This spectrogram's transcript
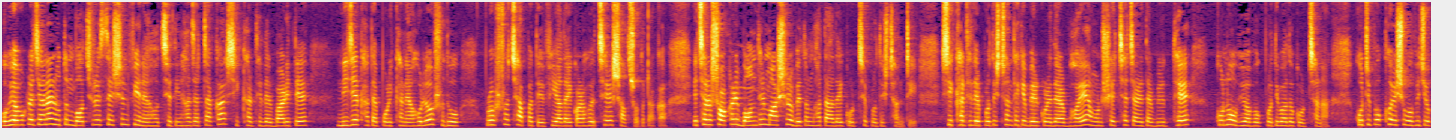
অভিভাবকরা জানায় নতুন বছরের সেশন ফি নেওয়া হচ্ছে তিন হাজার টাকা। শিক্ষার্থীদের বাড়িতে নিজের খাতায় পরীক্ষা নেওয়া হলেও শুধু প্রশ্ন ছাপাতে ফি আদায় করা হয়েছে সাতশত টাকা। এছাড়া সরকারি বন্ধের মাসেরও বেতন ভাতা আদায় করছে প্রতিষ্ঠানটি। শিক্ষার্থীদের প্রতিষ্ঠান থেকে বের করে দেওয়ার ভয়ে এমন স্বেচ্ছাচারিতার বিরুদ্ধে কোনো অভিভাবক প্রতিবাদও করছে না। কর্তৃপক্ষ এসব অভিযোগ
